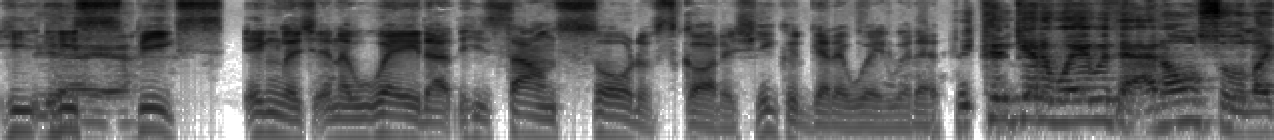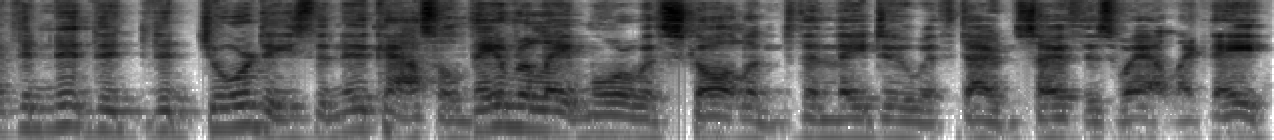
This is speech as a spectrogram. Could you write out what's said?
He yeah, he yeah. speaks English in a way that he sounds sort of Scottish. He could get away with it. He could get away with it, and also like the the the Geordies, the Newcastle, they relate more with Scotland than they do with down south as well. Like they,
